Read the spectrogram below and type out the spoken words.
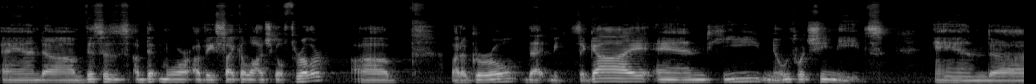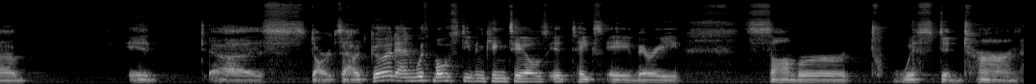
And um, this is a bit more of a psychological thriller uh, about a girl that meets a guy and he knows what she needs. And uh, it uh, starts out good. And with most Stephen King tales, it takes a very somber, twisted turn.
